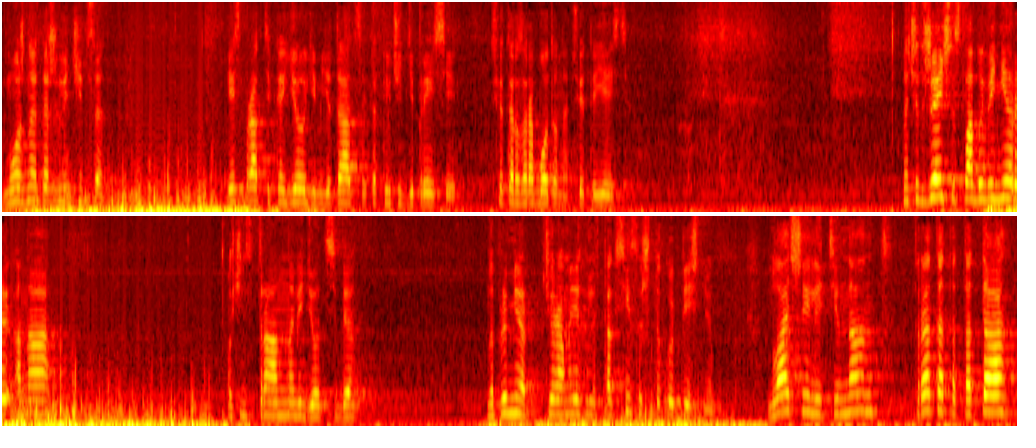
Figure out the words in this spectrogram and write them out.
Можно даже лечиться. Есть практика йоги, медитации, как лечить депрессии. Все это разработано, все это есть. Значит, женщина слабой Венеры, она очень странно ведет себя. Например, вчера мы ехали в такси, слышали такую песню. Младший лейтенант, тра-та-та-та-та,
